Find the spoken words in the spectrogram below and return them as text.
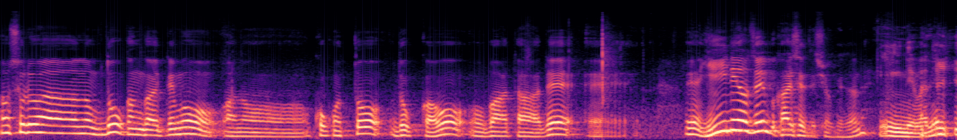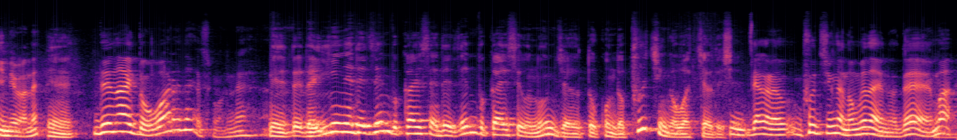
らそれはあのどう考えてもあのこことどっかをバーターで、えいいねは全部返せでしょうけどね。いいねはね。いいねはね、ええ、でないと終われないですもんね。ねででいいねで全部返せで全部返せを飲んじゃうと今度はプーチンが終わっちゃうでしょ。だからプーチンが飲めないので、うん、まあ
